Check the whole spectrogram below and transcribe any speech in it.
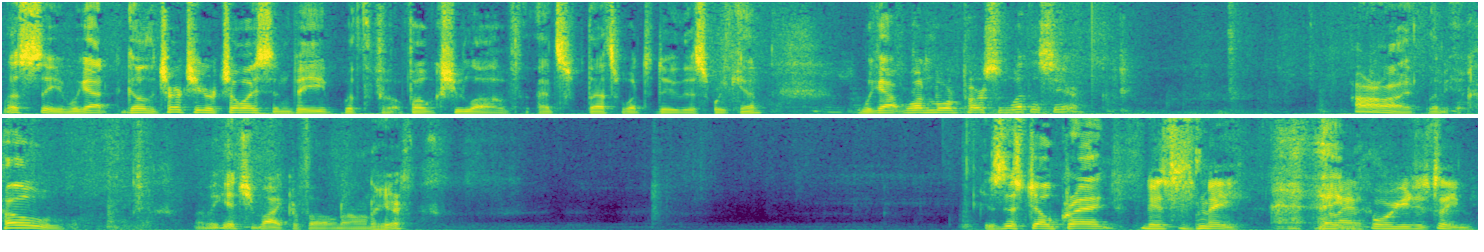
let's see. We got go to the church of your choice and be with f- folks you love. That's that's what to do this weekend. We got one more person with us here. All right, let me oh, let me get your microphone on here. Is this Joe Craig? This is me. Hey, Glad for you to see me.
